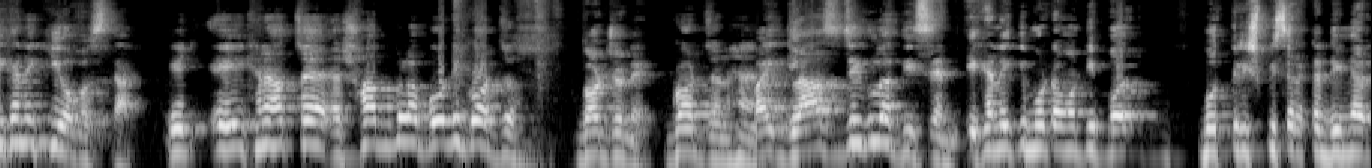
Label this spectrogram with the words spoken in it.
এখানে কি অবস্থা? এইখানে হচ্ছে সবগুলা বডি গর্জন গর্জনে? গর্জন হ্যাঁ। ভাই গ্লাস যেগুলো দিছেন এখানে কি মোটামুটি বত্রিশ পিসের একটা ডিনার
